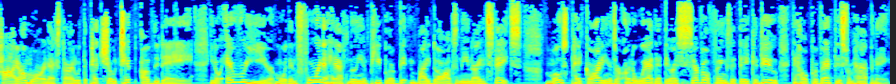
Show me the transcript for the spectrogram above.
Hi, I'm Warren Eckstein with the Pet Show Tip of the Day. You know, every year, more than four and a half million people are bitten by dogs in the United States. Most pet guardians are unaware that there are several things that they can do to help prevent this from happening.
